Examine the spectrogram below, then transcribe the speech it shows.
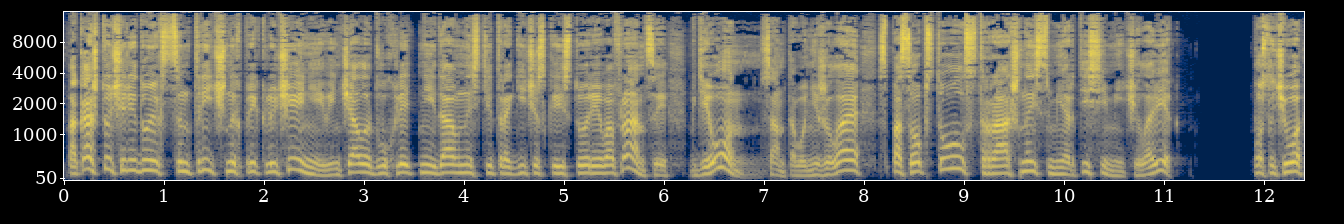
Пока что череду эксцентричных приключений венчала двухлетней давности трагическая история во Франции, где он, сам того не желая, способствовал страшной смерти семи человек. После чего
